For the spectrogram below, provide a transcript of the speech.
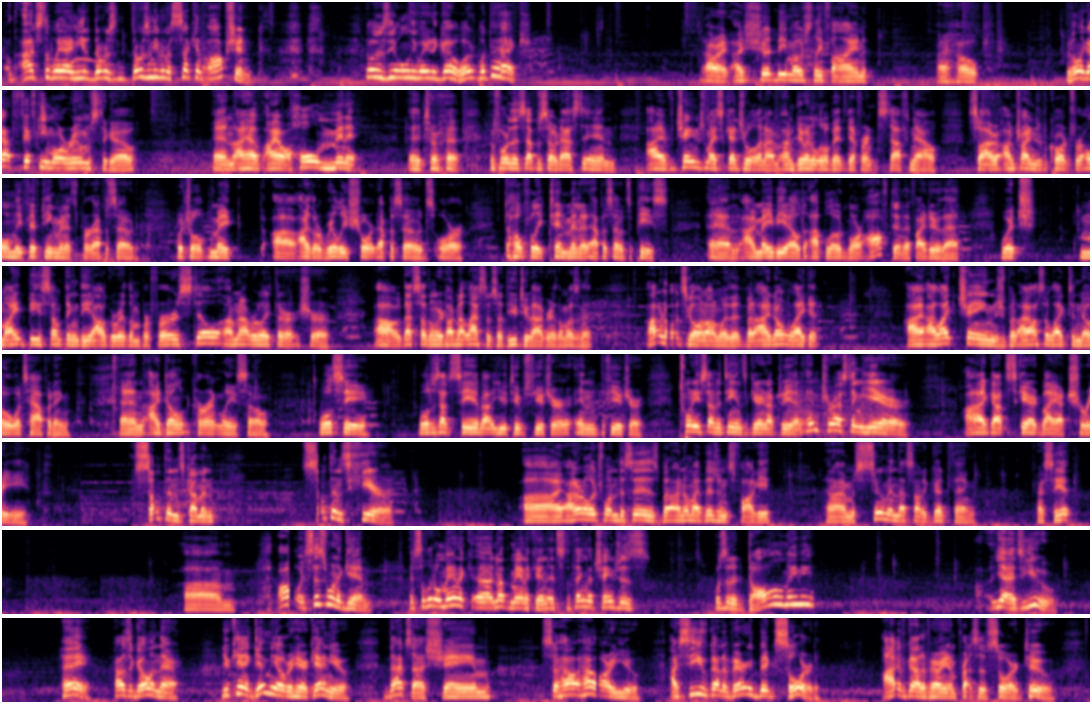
That's the way I needed. There was there wasn't even a second option. that was the only way to go. What what the heck? All right, I should be mostly fine. I hope. We've only got 50 more rooms to go. And I have I have a whole minute uh, to, before this episode has to end. I've changed my schedule and I'm, I'm doing a little bit different stuff now. So I, I'm trying to record for only 15 minutes per episode, which will make uh, either really short episodes or hopefully 10 minute episodes apiece. And I may be able to upload more often if I do that, which might be something the algorithm prefers still. I'm not really sure. Oh, that's something we were talking about last episode, the YouTube algorithm, wasn't it? I don't know what's going on with it, but I don't like it. I, I like change, but I also like to know what's happening. And I don't currently, so we'll see. We'll just have to see about YouTube's future in the future. 2017 is gearing up to be an interesting year. I got scared by a tree. Something's coming. Something's here. Uh, I don't know which one this is, but I know my vision's foggy. And I'm assuming that's not a good thing. Can I see it? Um, oh, it's this one again. It's the little mannequin, uh, not the mannequin, it's the thing that changes, was it a doll, maybe? Uh, yeah, it's you. Hey, how's it going there? You can't get me over here, can you? That's a shame. So how, how are you? I see you've got a very big sword. I've got a very impressive sword too.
